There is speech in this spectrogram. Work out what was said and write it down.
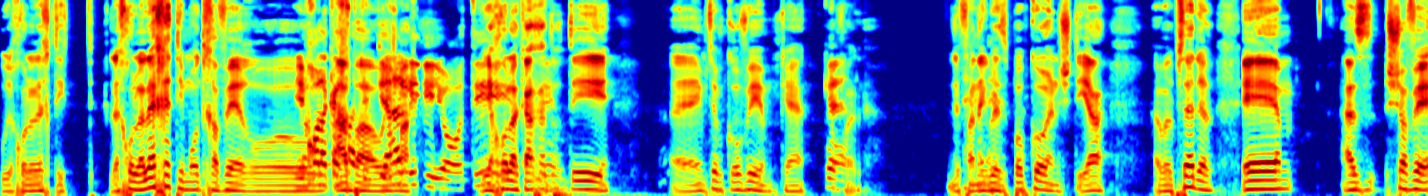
הוא יכול ללכת, יכול ללכת עם עוד חבר, או יכול לקחת אבא, את או אמא. יאלי או אותי. הוא יכול לקחת כן. אותי, אה, אם אתם קרובים, כן. כן. אבל לפנק באיזה פופקורן, שתייה, אבל בסדר. אה, אז שווה,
